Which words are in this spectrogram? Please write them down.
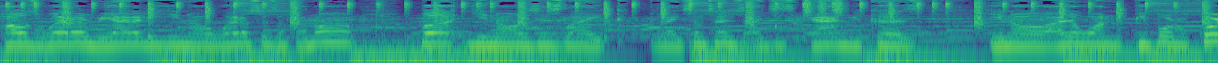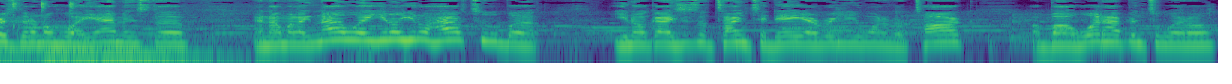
how's Güero in reality, you know, Güero says a no. But you know, it's just like like sometimes I just can't because you know, I don't want people of course they don't know who I am and stuff. And I'm like, nah, wait, you know, you don't have to, but you know, guys, it's a time today. I really wanted to talk about what happened to Güero.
